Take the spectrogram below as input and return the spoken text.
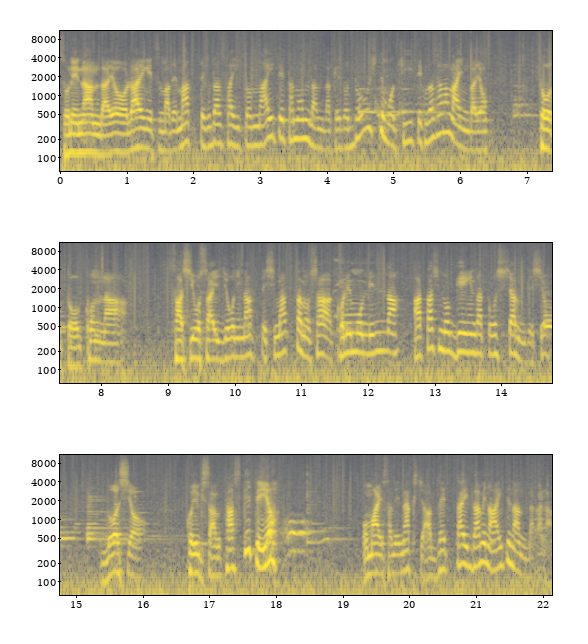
それなんだよ。来月まで待ってくださいと泣いて頼んだんだけどどうしても聞いてくださらないんだよ。とうとうこんな差し押さえ状になってしまったのさ。これもみんな私の原因だとおっしゃるんでしょどうしよう。小雪さん助けてよ。お前さんでなくちゃ絶対ダメな相手なんだから。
